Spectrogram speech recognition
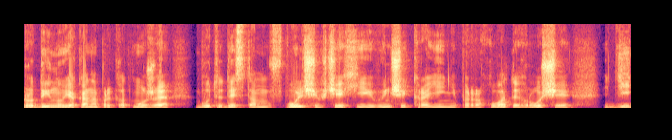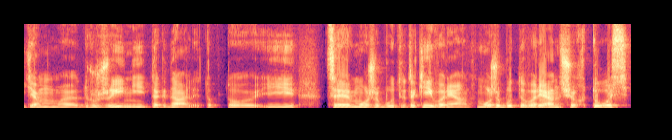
родину, яка, наприклад, може бути десь там в Польщі, в Чехії, в іншій країні, перерахувати гроші дітям, е, дружині і так далі. Тобто, і це може бути такий варіант. Може бути варіант, що хтось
